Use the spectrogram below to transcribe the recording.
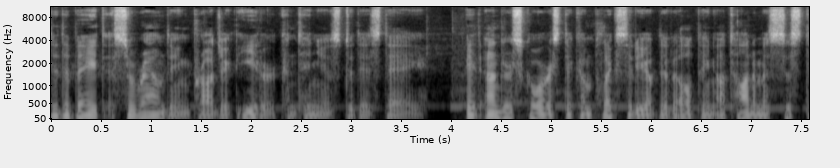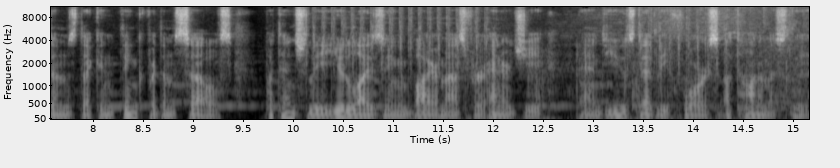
The debate surrounding Project EATR continues to this day. It underscores the complexity of developing autonomous systems that can think for themselves, potentially utilizing biomass for energy, and use deadly force autonomously.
